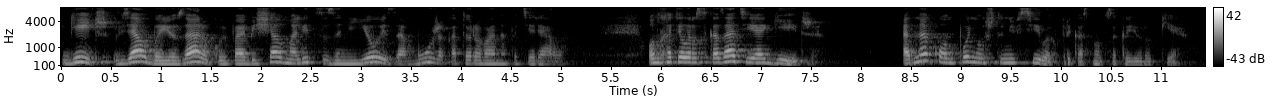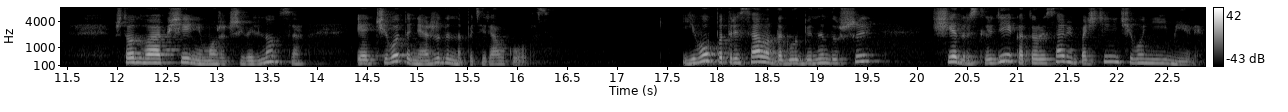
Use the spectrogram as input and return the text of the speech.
Гейдж взял бы ее за руку и пообещал молиться за нее и за мужа, которого она потеряла. Он хотел рассказать ей о Гейдже, Однако он понял, что не в силах прикоснуться к ее руке, что он вообще не может шевельнуться и от чего-то неожиданно потерял голос. Его потрясала до глубины души щедрость людей, которые сами почти ничего не имели.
